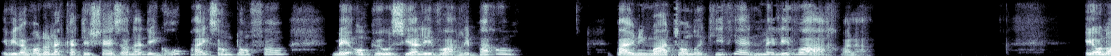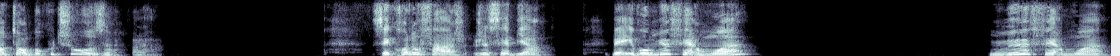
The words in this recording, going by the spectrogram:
Évidemment, dans la catéchèse, on a des groupes, par exemple, d'enfants, mais on peut aussi aller voir les parents. Pas uniquement attendre qu'ils viennent, mais les voir, voilà. Et on entend beaucoup de choses, voilà. C'est chronophage, je sais bien, mais il vaut mieux faire moins, mieux faire moins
